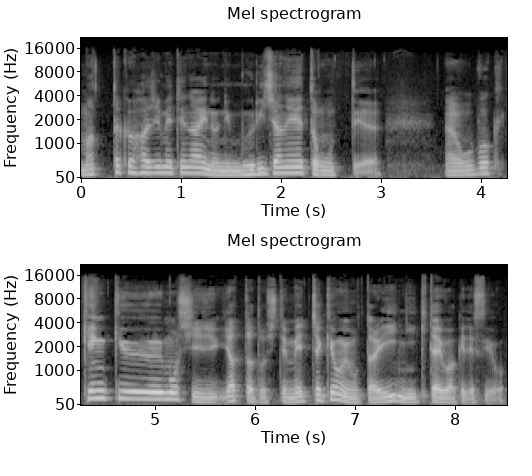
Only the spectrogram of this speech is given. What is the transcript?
全く始めてないのに無理じゃねえと思って。僕研究もしやったとしてめっちゃ興味持ったら院に行きたいわけですよ。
